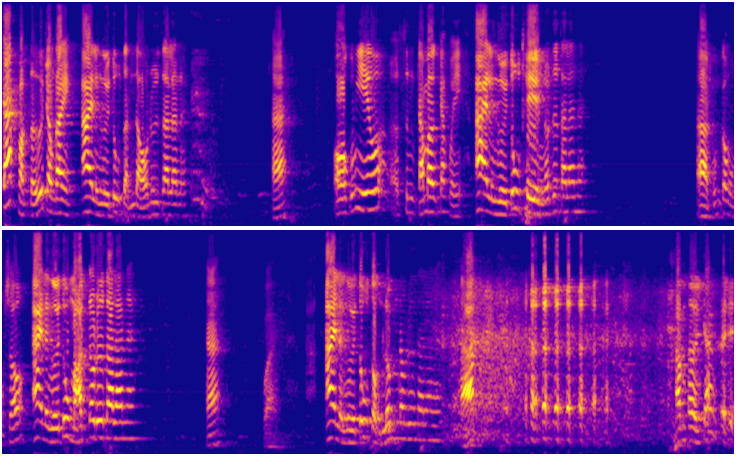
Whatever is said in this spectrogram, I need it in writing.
Các phật tử trong đây, ai là người tu tịnh độ đưa tay lên đây? Hả? Ồ, cũng nhiều á. Ờ, xin cảm ơn các vị. Ai là người tu thiền nó đưa tay lên đây? À cũng có một số. Ai là người tu mật đâu đưa tay lên đây? Hả? Wow ai là người tu tùm lum đâu đưa tay đây hả? Cảm ơn các vị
